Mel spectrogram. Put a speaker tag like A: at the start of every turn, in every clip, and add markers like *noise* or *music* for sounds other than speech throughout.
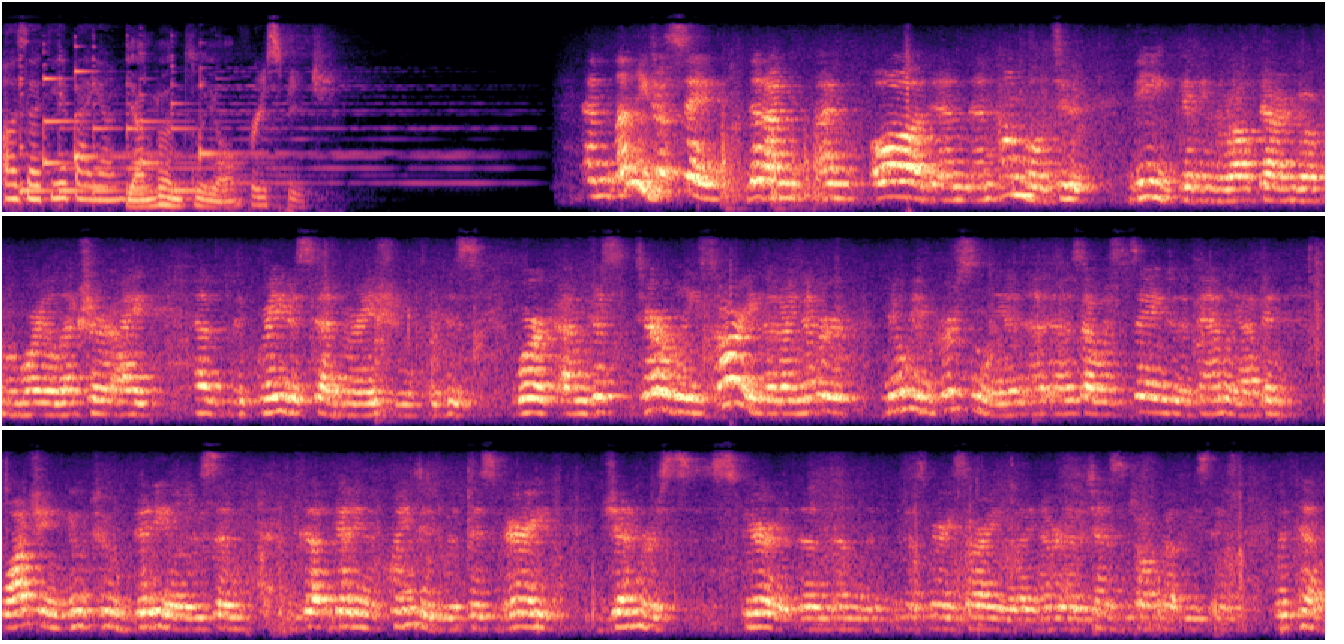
A: آزادی بیان
B: 言论自由
C: free speech.
D: And let me just say that I'm, I'm awed and, and humbled to be giving the Ralph Dahrendorf Memorial Lecture. I have the greatest admiration for his work. I'm just terribly sorry that I never knew him personally. And as I was saying to the family, I've been watching YouTube videos and got, getting acquainted with this very generous spirit. And, and just very sorry that I never had a chance to talk about these things with him.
